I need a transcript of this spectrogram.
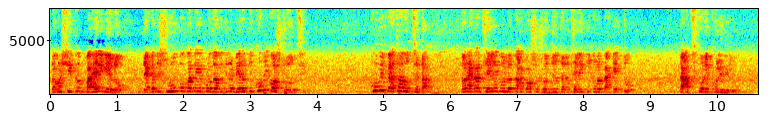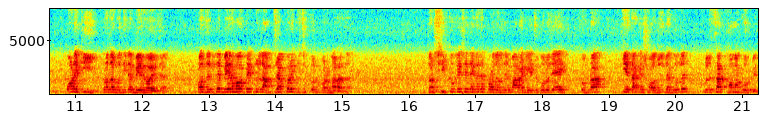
তখন শিক্ষক বাইরে গেল, দেখা যায় শুয়োপোকা থেকে প্রজাপতিটা বের হতে খুবই কষ্ট হচ্ছে। খুবই ব্যথা হচ্ছে তার। তখন একটা ছেলে বলল, তার কষ্ট সহ্য হচ্ছে না। ছেলে কি করল, তাকে একটু টাচ করে খুলে দিল। পরে কি প্রজাপতিটা বের হয়ে যায়। প্রজাপতিটা বের হওয়া পর একটু লাভজাপ করে কিছুক্ষণ পর মারা যায়। তখন শিক্ষক এসে দেখা যায় প্রজাপতি মারা গিয়েছে। বলে যে, এই তোমরা কে তাকে সহযোগিতা করলেন বলে স্যার, ক্ষমা করবেন।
